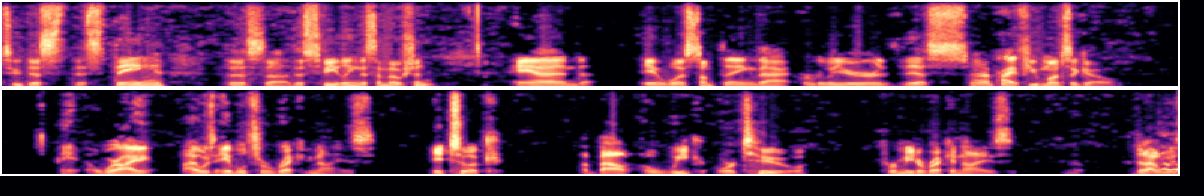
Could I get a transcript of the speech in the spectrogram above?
to this, this thing, this, uh, this feeling, this emotion. And it was something that earlier this, uh, probably a few months ago, where I, I was able to recognize. It took about a week or two for me to recognize that I was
